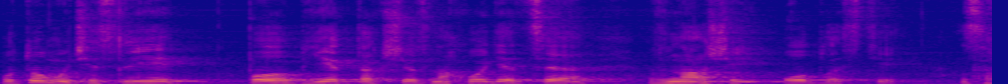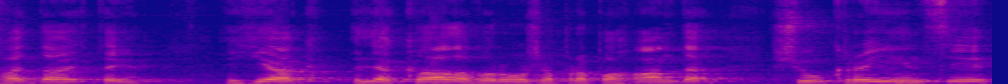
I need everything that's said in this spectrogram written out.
у тому числі по об'єктах, що знаходяться в нашій області. Згадайте, як лякала ворожа пропаганда, що українці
